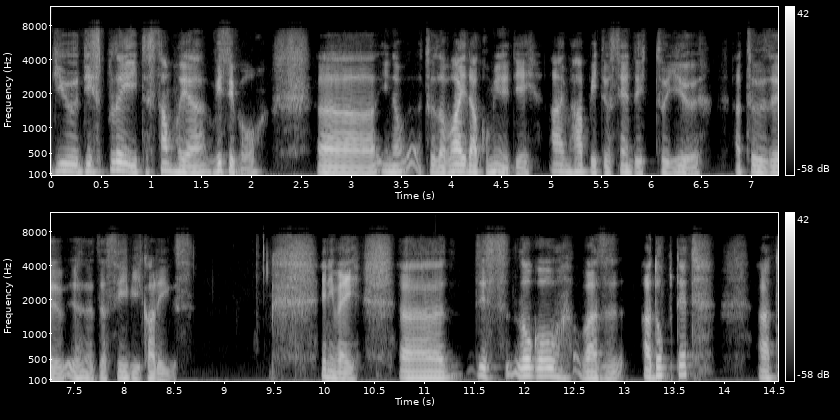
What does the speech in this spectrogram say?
you display it somewhere visible, uh, you know, to the wider community, I'm happy to send it to you, uh, to the, uh, the CB colleagues. Anyway, uh, this logo was adopted at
